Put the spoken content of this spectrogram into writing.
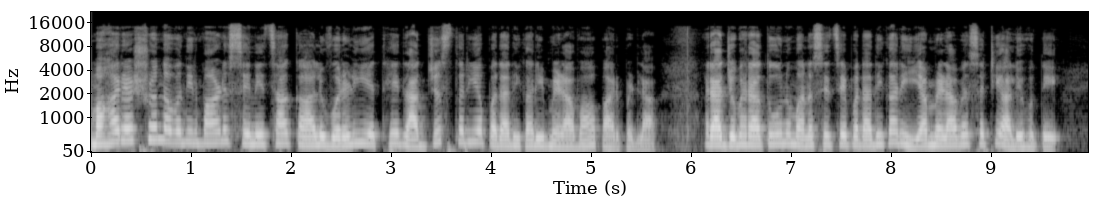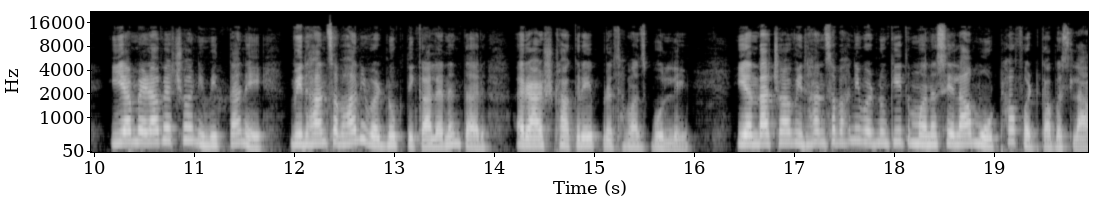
महाराष्ट्र नवनिर्माण सेनेचा काल वरळी येथे राज्यस्तरीय पदाधिकारी मेळावा पार पडला. राज्यभरातून मनसेचे पदाधिकारी या मेळाव्यासाठी आले होते. या मेळाव्याच्या निमित्ताने विधानसभा निवडणूक निकालानंतर राज ठाकरे प्रथमच बोलले. यंदाच्या विधानसभा निवडणुकीत मनसेला मोठा फटका बसला.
